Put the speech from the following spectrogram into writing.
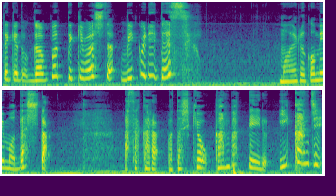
たけど頑張ってきました。みくりです。燃えるゴミも出した。朝から私今日頑張っている。いい感じ。っ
